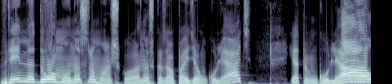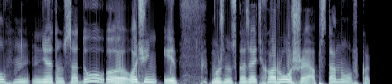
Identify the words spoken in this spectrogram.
Время дома у нас ромашка. Она сказала, пойдем гулять. Я там гулял, меня там в саду э, очень и, можно сказать, хорошая обстановка.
